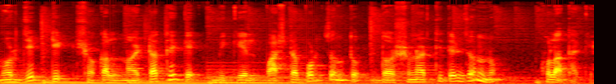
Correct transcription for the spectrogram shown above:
মসজিদটি সকাল নয়টা থেকে বিকেল পাঁচটা পর্যন্ত দর্শনার্থীদের জন্য খোলা থাকে।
